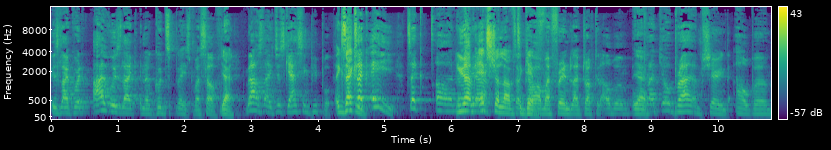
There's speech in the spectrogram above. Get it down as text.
is like when I was like in a good space myself. Mm. Yeah. I was like just gassing people. Exactly. It's like, hey, it's like, oh, no, You have yeah. extra love It's to like, give. Oh, my friend like dropped an album. Yeah. I'm like, yo, bruh, I'm sharing the album.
